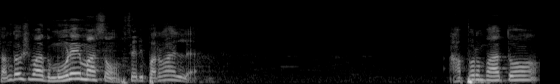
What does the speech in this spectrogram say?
சந்தோஷமா இருக்கு மூணே மாதம் சரி பரவாயில்ல. அப்புறம் பார்த்தோம்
